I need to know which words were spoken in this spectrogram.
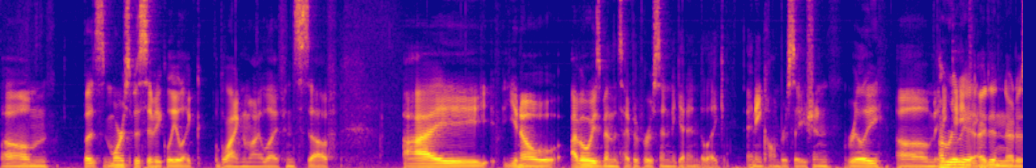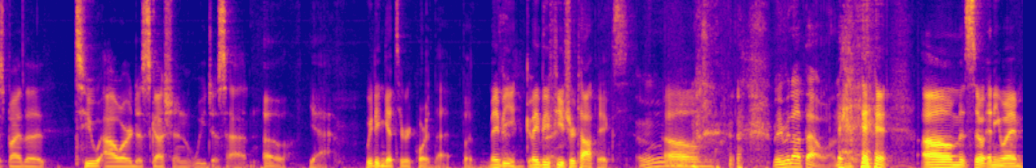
Um, but more specifically, like applying to my life and stuff. I, you know, I've always been the type of person to get into like any conversation, really. Um, and Oh, really? I didn't notice by the two-hour discussion we just had. Oh, yeah. We didn't get to record that, but maybe maybe thing. future topics. Um, maybe not that one. um so anyway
